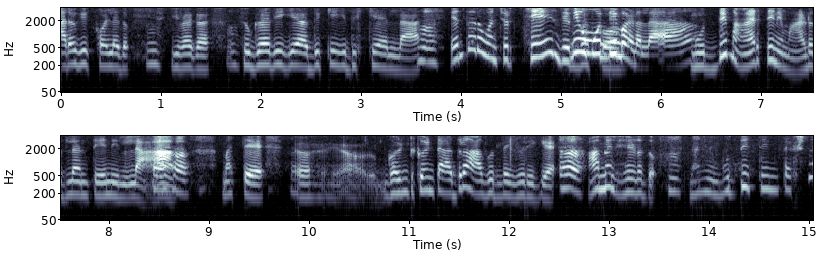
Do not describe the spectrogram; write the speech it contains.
ಆರೋಗ್ಯಕ್ಕೆ ಒಳ್ಳೇದು ಇವಾಗ ಸುಗರಿಗೆ ಅದಕ್ಕೆ ಇದಕ್ಕೆ ಅಲ್ಲ. ಎಂತಾರು ಒಂಚೂರು ಚೇಂಜ್ ನೀವು ಮುದ್ದಿ ಮಾಡಲ್ಲ? ಮುದ್ದಿ ಮಾಡ್ತೀನಿ ಮಾಡುದ್ಲ ಅಂತೇನಿಲ್ಲ ಮತ್ತೆ ಗಂಟು ಗಂಟು ಆದ್ರೂ ಆಗುದ್ಲ ಇವರಿಗೆ. ಆಮೇಲೆ ಹೇಳೋದು ನನ್ ಮುದ್ದಿ ತಿಂದ ತಕ್ಷಣ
